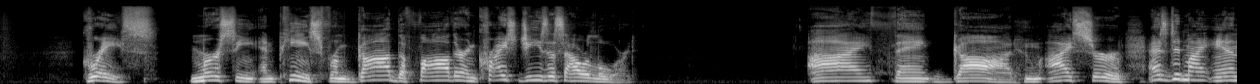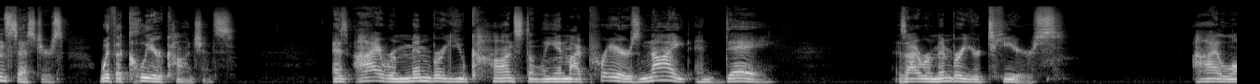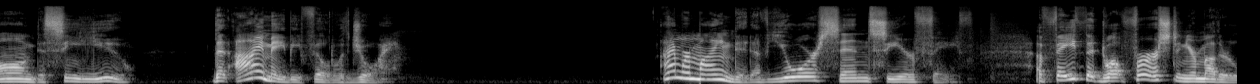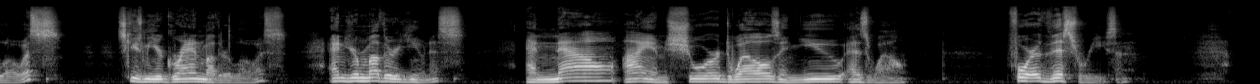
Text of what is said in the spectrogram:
grace, mercy, and peace from God the Father and Christ Jesus our Lord. I thank God, whom I serve, as did my ancestors, with a clear conscience. As I remember you constantly in my prayers, night and day, as I remember your tears, I long to see you that I may be filled with joy. I'm reminded of your sincere faith, a faith that dwelt first in your mother Lois, excuse me, your grandmother Lois, and your mother Eunice, and now I am sure dwells in you as well. For this reason,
